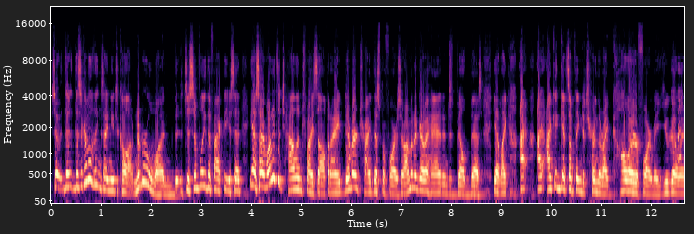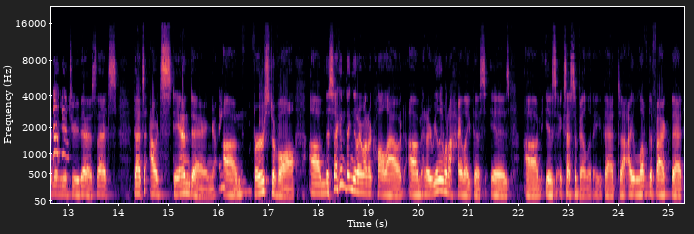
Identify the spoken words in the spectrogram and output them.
so there's a couple of things I need to call out. Number one, just simply the fact that you said, "Yeah, so I wanted to challenge myself, and I had never tried this before, so I'm going to go ahead and just build this." Yeah, like I, I, I can get something to turn the right color for me. You go in and you do this. That's that's outstanding. Um, first of all, um, the second thing that I want to call out, um, and I really want to highlight this, is um, is accessibility. That uh, I love the fact that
